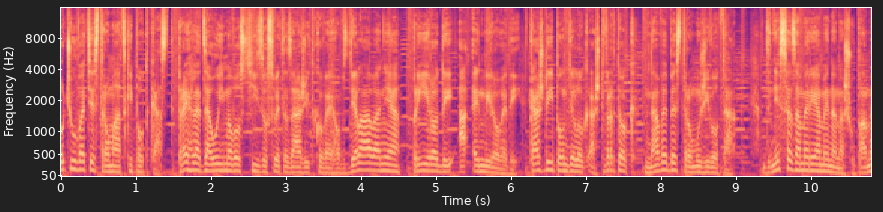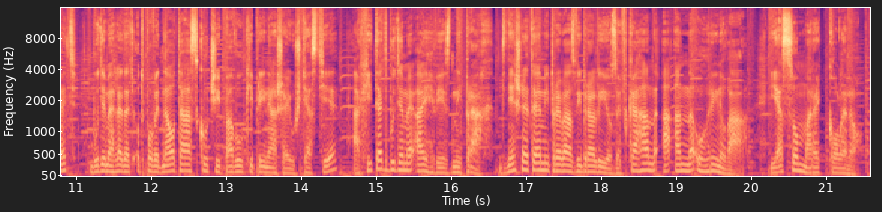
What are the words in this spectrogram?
Počúvate Stromácky podcast. Prehľad zaujímavostí zo sveta zážitkového vzdelávania, prírody a envirovedy. Každý pondelok a štvrtok na webe Stromu života. Dnes sa zameriame na našu pamäť, budeme hľadať odpoveď na otázku, či pavúky prinášajú šťastie a chytať budeme aj hviezdny prach. Dnešné témy pre vás vybrali Jozef Kahan a Anna Uhrinová. Ja som Marek Koleno.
